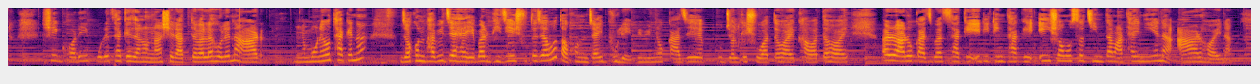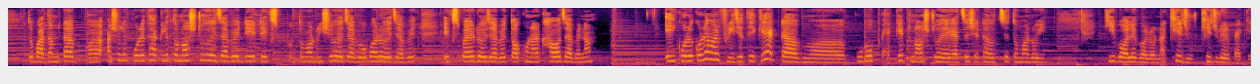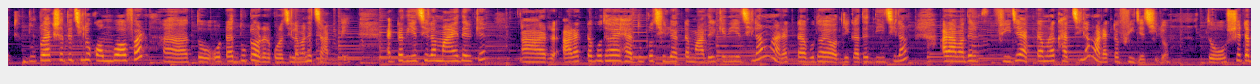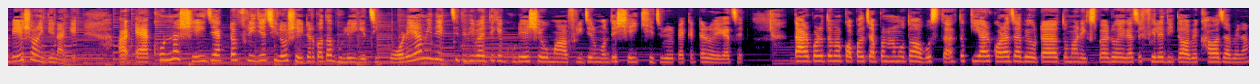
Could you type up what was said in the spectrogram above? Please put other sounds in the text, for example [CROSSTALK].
সেই ঘরেই পড়ে থাকে জানো না, সে রাত্রেবেলা হলে না আর মনেও থাকে না। যখন ভাবি যে হ্যাঁ এবার ভিজিয়ে শুতে যাব, তখন যাই ভুলে। বিভিন্ন কাজে উজ্জ্বলকে শোয়াতে হয়, খাওয়াতে হয়, আর আরও কাজবাজ থাকে, এডিটিং থাকে, এই সমস্ত চিন্তা মাথায় নিয়ে না আর হয় না। তো বাদামটা আসলে পড়ে থাকলে তো নষ্ট হয়ে যাবে ডেট এক্স তোমার ইসে হয়ে যাবে ওভার হয়ে যাবে এক্সপায়ার্ড হয়ে যাবে, তখন আর খাওয়া যাবে না। এই করে করে আমার ফ্রিজে থেকে একটা পুরো প্যাকেট নষ্ট হয়ে গেছে, সেটা হচ্ছে তোমার ওই কি বলে বলো না, খেজুর, খেজুরের প্যাকেট দুটো একসাথে ছিল কম্বো অফার তো ওটা দুটো অর্ডার করেছিলাম মানে চারটে। একটা দিয়েছিলাম মায়েদেরকে, আর আর একটা বোধহয় হ্যাঁ দুটো ছিল, একটা মাদেরকে দিয়েছিলাম, আর একটা বোধহয় অদ্রিকাদের দিয়েছিলাম। আর আমাদের ফ্রিজে একটা আমরা খাচ্ছিলাম, আর একটা ফ্রিজে ছিল। তো সেটা বেশ অনেকদিন আগে। আর এখন না, সেই যে একটা ফ্রিজে ছিল, সেইটার কথা ভুলেই গেছি। পরে আমি দেখছি দিদিবাড়ি থেকে ঘুরে এসেও মা ফ্রিজের মধ্যে সেই খেজুরের প্যাকেটটা রয়ে গেছে। তারপরে তোমার কপাল চাপানোর মতো অবস্থা। তো কি আর করা যাবে? ওটা তোমার এক্সপায়ার্ড হয়ে গেছে, ফেলে দিতে হবে, খাওয়া যাবে না।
